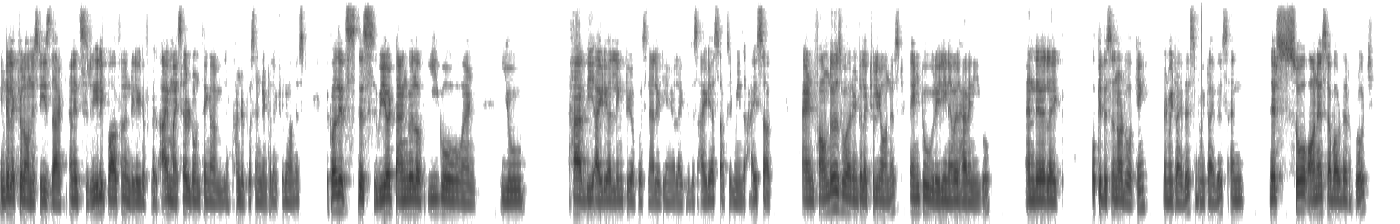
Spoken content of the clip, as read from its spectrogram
Intellectual honesty is that, and it's really powerful and really difficult. I myself don't think I'm like 100% intellectually honest because it's this weird tangle of ego and you have the idea linked to your personality and you're like if this idea sucks it means i suck and founders who are intellectually honest tend to really never have an ego. And they're like okay this is not working. Let me try this. Let me try this. And they're so honest about their approach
